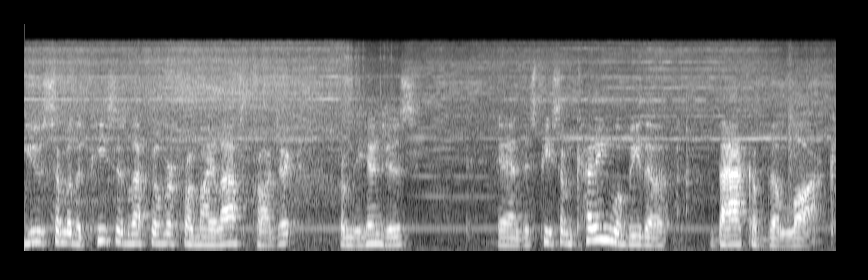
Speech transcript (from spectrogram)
use some of the pieces left over from my last project, from the hinges. And this piece I'm cutting will be the back of the lock.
